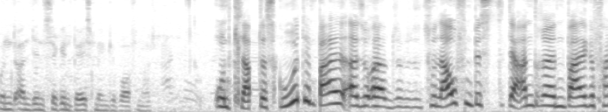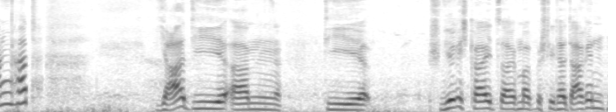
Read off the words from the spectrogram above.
und an den Second Baseman geworfen hat. Und klappt das gut, den Ball also äh, zu laufen, bis der andere den Ball gefangen hat? Ja, die, ähm, die Schwierigkeit, sag ich mal, besteht halt darin,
